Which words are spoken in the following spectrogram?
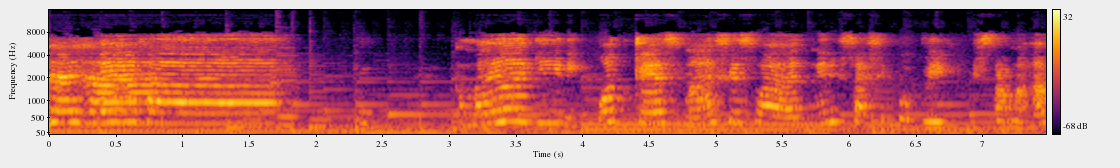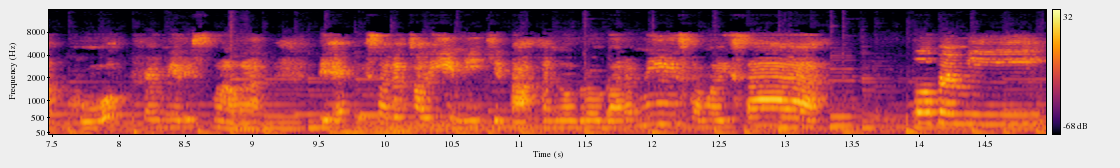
hai hai. hai. Kembali lagi di podcast mahasiswa administrasi publik bersama aku, Femi Rismala. Di episode kali ini kita akan ngobrol bareng nih sama Lisa. Halo Femi.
